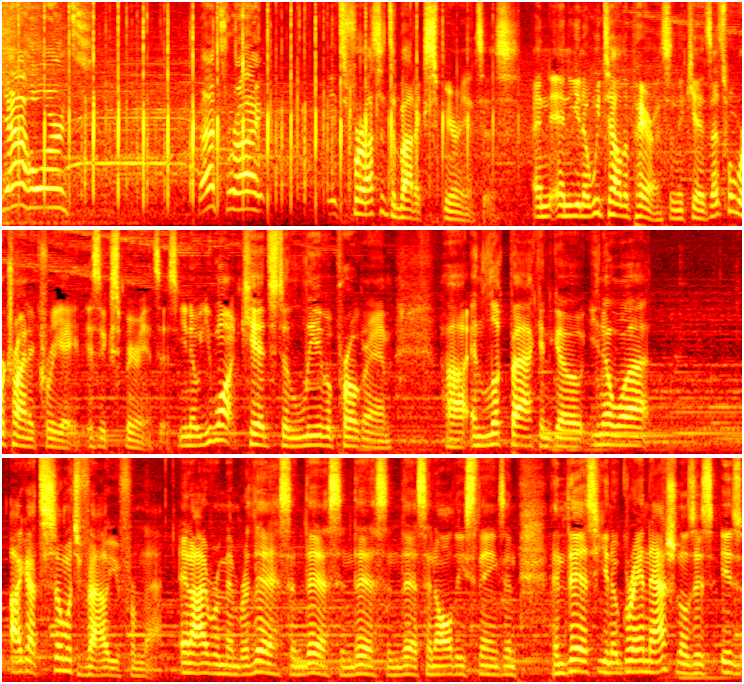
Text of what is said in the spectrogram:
Yeah, horns. That's right. It's for us. It's about experiences, and and you know we tell the parents and the kids that's what we're trying to create is experiences. You know, you want kids to leave a program uh, and look back and go, you know what, I got so much value from that. And I remember this and this and this and this and all these things. And, and this, you know, Grand Nationals is, is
